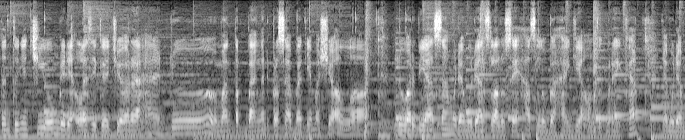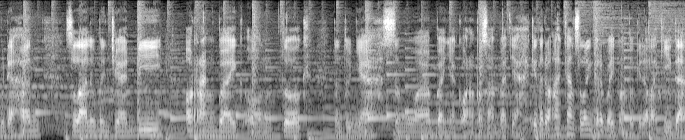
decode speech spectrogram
Tentunya cium dedek Lesti Kejora. Aduh, mantap banget persahabat ya Masya Allah. Luar biasa, mudah-mudahan selalu sehat, selalu bahagia untuk mereka. Dan mudah-mudahan selalu menjadi orang baik untuk tentunya semua banyak orang persahabat ya. Kita doakan selalu yang terbaik untuk idola kita.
